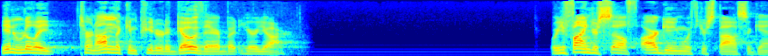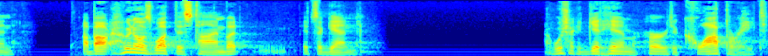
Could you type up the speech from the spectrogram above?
You didn't really turn on the computer to go there, but here you are. Or you find yourself arguing with your spouse again about who knows what this time, but it's again. I wish I could get him or her to cooperate,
